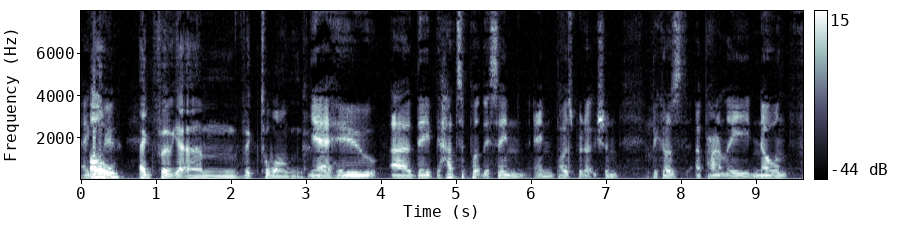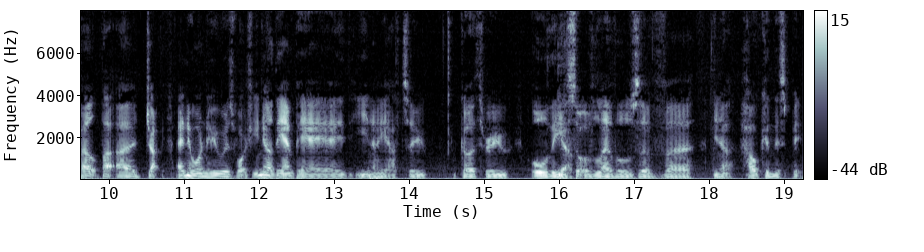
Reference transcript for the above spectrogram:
Egg oh, Egg Foo, yeah, um, Victor Wong. yeah, who uh, they had to put this in in post production because apparently no one felt that uh, Jack, anyone who was watching, you know, the MPAA, you know, you have to go through all these Yeah. sort of levels of. Uh, you know, how can this be,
